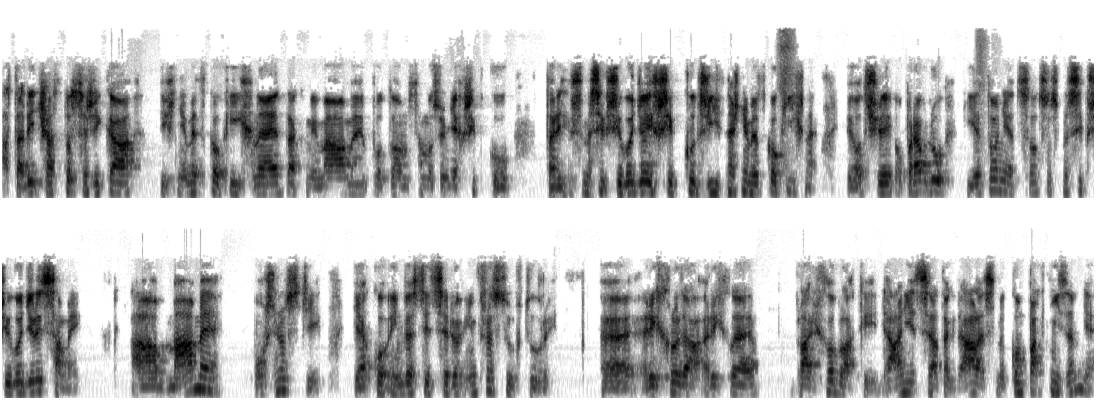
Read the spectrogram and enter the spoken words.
A tady často se říká, když Německo kýchne, tak my máme potom samozřejmě chřipku. Tady jsme si přivodili chřipku dřív, než Německo kýchne. Jo? Čili opravdu je to něco, co jsme si přivodili sami. A máme možnosti jako investice do infrastruktury, eh, rychle, rychle vlaky, dálnice a tak dále. Jsme kompaktní země.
